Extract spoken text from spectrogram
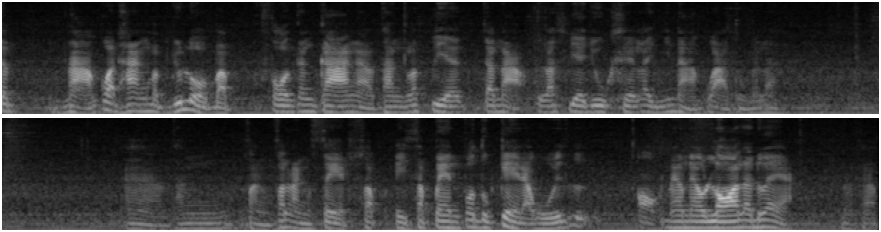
จะ หนาวกว่าทางแบบยุโรปแบบโซนกลางๆอะทางรัสเซียจะหนาวรัสเซียยูเครนอะไรนี้หนาวกว่าถูกไหมล่ะอ่า ทางฝั่งฝรั่งเศสสเปไอสเปนโปรตุเกสอะโอ้ยออกแนวแนวร้อนแล้วด้วยอะนะครับ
